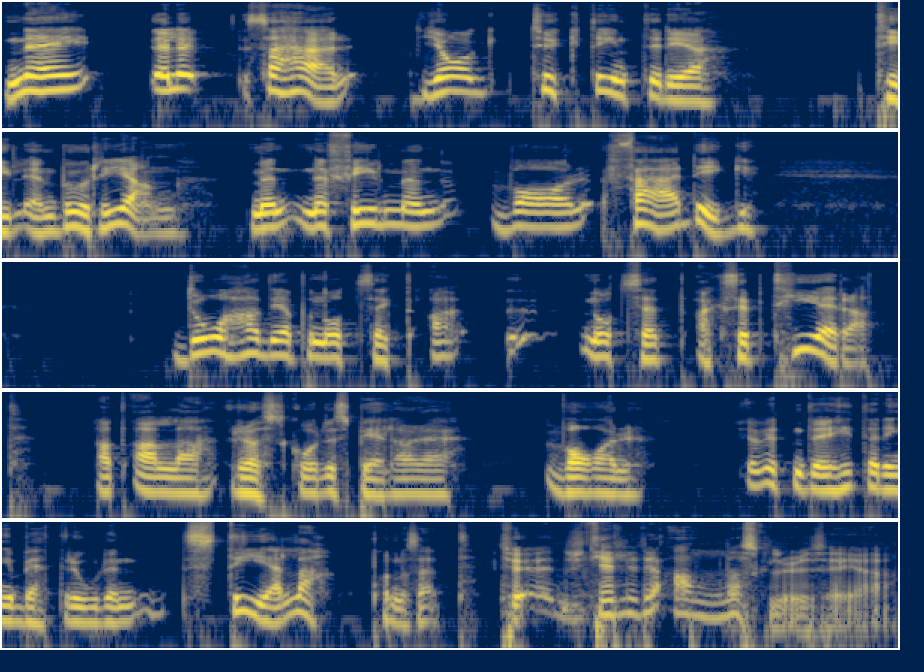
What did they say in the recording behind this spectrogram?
Nej, eller så här. Jag tyckte inte det till en början. Men när filmen var färdig. Då hade jag på något sätt, något sätt accepterat att alla röstskådespelare var, jag vet inte, jag hittade inget bättre ord än stela på något sätt. Gäller det alla skulle du säga?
